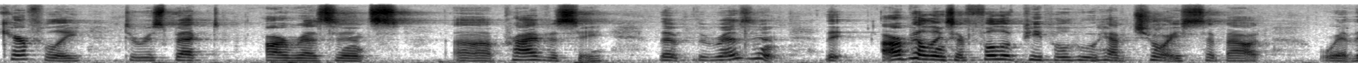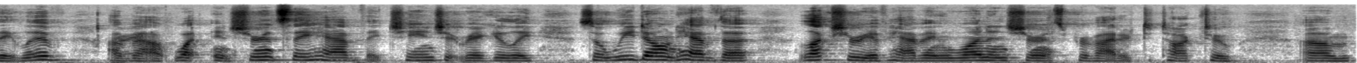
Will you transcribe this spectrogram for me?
carefully to respect our residents' uh, privacy. The, the resident, the, our buildings are full of people who have choice about where they live, about what insurance they have. They change it regularly. So we don't have the luxury of having one insurance provider to talk to. Um,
